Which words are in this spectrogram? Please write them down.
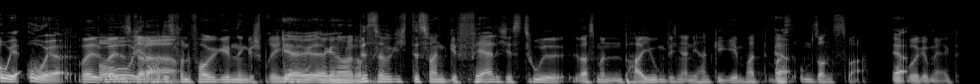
Oh ja, oh ja. Weil, Oh weil du es gerade ja. hattest von vorgegebenen Gesprächen. Ja, ja, genau. doch. Das war wirklich, das war ein gefährliches Tool, was man ein paar Jugendlichen an die Hand gegeben hat, was Ja. umsonst war. Ja. Wohlgemerkt.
